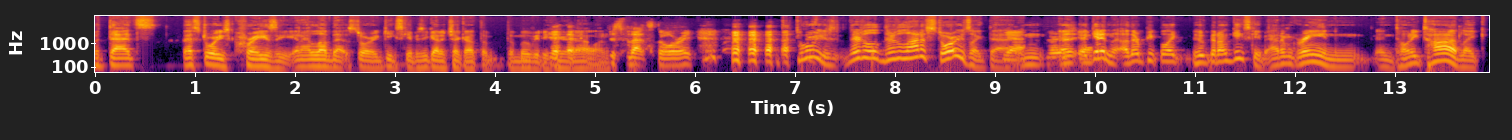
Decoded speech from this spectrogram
but that's that story's crazy, and I love that story. Geekscape is you got to check out the, the movie to hear Yeah. that one. just for that story. stories there's a, there's a lot of stories like that Yeah, and is, uh, yeah. again other people like who've been on geekscape adam green and, and tony todd like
